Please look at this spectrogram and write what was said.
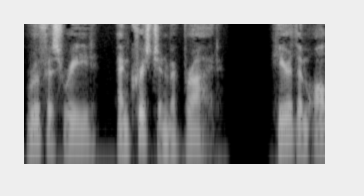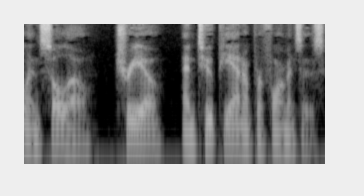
Rufus Reid, and Christian McBride. Hear them all in solo, trio, and two piano performances,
